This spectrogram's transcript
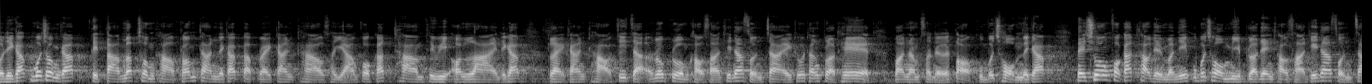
สวัสดีครับคุณผู้ชมครับ ติดตามรับชมข่าวพร้อมกันนะครับกับรายการข่าวสยามโฟกัสไทม์ทีวีออนไลน์นะครับรายการข่าวที่จะรวบรวมข่าวสารที่น่าสนใจทั่วทั้งประเทศมานำเสนอต่อคุณผู้ชมนะครับในช่วงโฟกัสข่าวเด่นวันนี้คุณผู้ชมมีประเด็นข่าวสารที่น่าสนใจ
